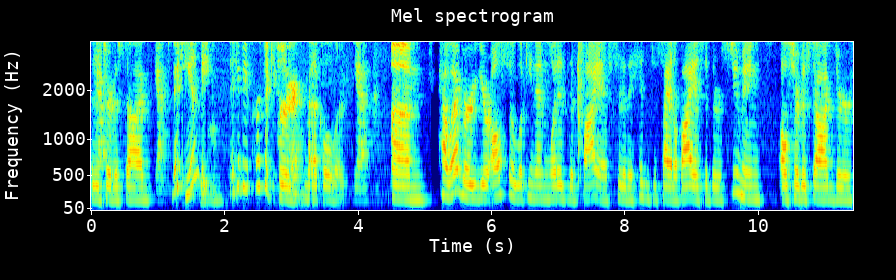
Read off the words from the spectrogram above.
as Yeah. a service dog. Yeah. They can be. They can be perfect for Sure. medical alerts. Yeah. Um, however, you're also looking then what is the bias, sort of the hidden societal bias if they're assuming all service dogs are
